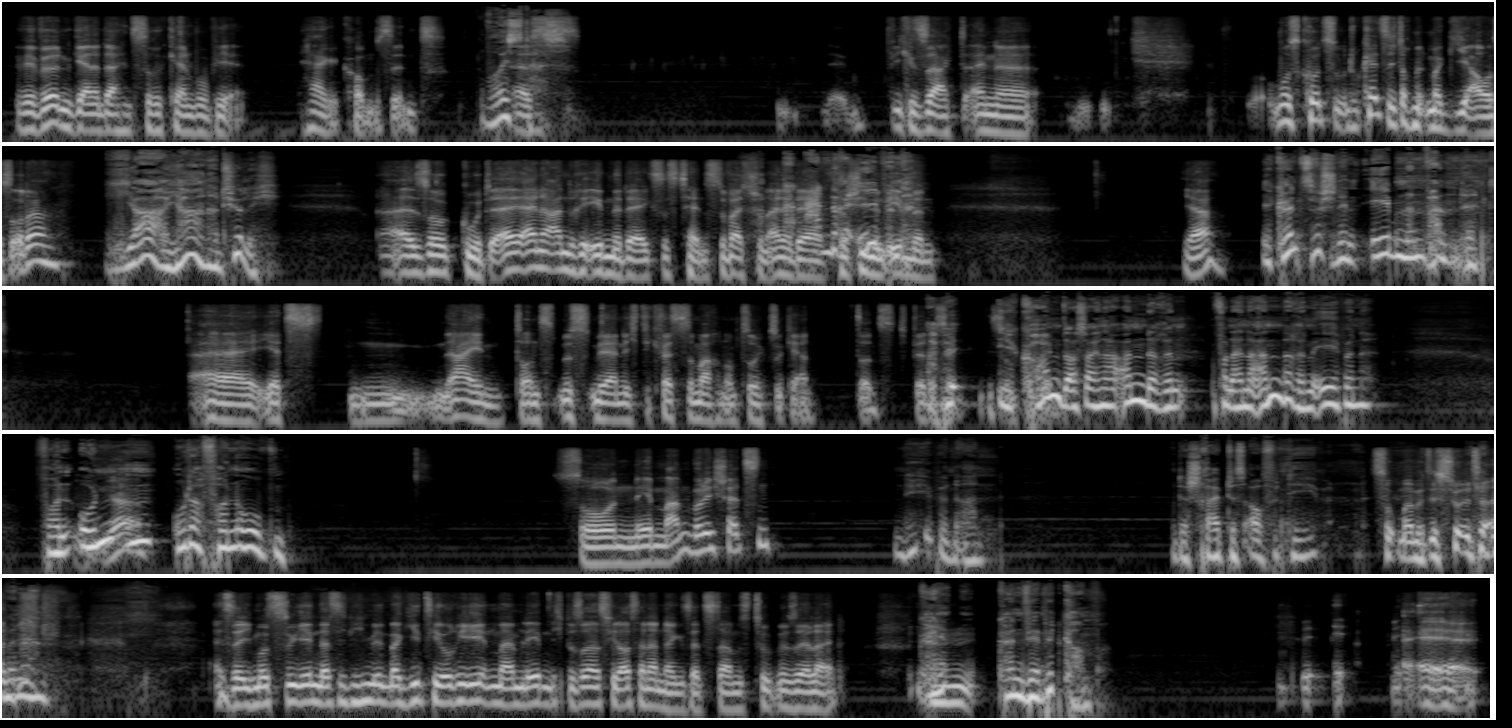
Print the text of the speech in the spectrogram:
Wir würden gerne dahin zurückkehren, wo wir hergekommen sind. Wo ist es, das? Wie gesagt, eine. Muss kurz. Du kennst dich doch mit Magie aus, oder? Ja, ja, natürlich. Also gut, äh, eine andere Ebene der Existenz. Du weißt schon, eine, eine der verschiedenen Ebene. Ebenen. Ja? Ihr könnt zwischen den Ebenen wandeln. Äh, jetzt nein, sonst müssten wir ja nicht die Queste machen, um zurückzukehren. Sonst wäre das Aber ja nicht so Ihr kommt aus einer anderen, von einer anderen Ebene. Von unten ja. oder von oben? So nebenan, würde ich schätzen. Nebenan. Und er schreibt es auf neben. Zuck mal mit den Schultern. Neben. Also ich muss zugeben, dass ich mich mit Magietheorie in meinem Leben nicht besonders viel auseinandergesetzt habe. Es tut mir sehr leid. Können, ähm, können wir mitkommen? Äh,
